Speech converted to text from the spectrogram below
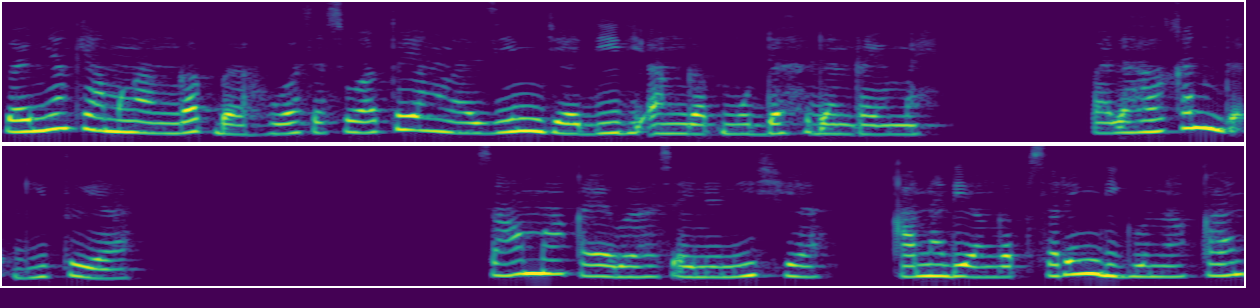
Banyak yang menganggap bahwa sesuatu yang lazim jadi dianggap mudah dan remeh. Padahal kan nggak gitu ya. Sama kayak bahasa Indonesia, karena dianggap sering digunakan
